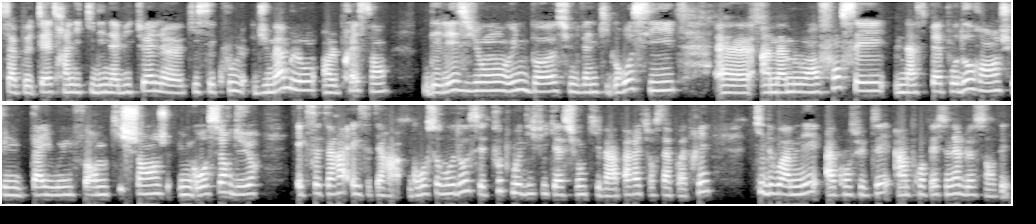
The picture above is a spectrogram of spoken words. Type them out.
ça peut être un liquide inhabituel euh, qui s'écoule du mamelon en le pressant, des lésions, une bosse, une veine qui grossit, euh, un mamelon enfoncé, une aspect peau d'orange, une taille ou une forme qui change, une grosseur dure, etc., etc. Grosso modo, c'est toute modification qui va apparaître sur sa poitrine qui doit amener à consulter un professionnel de santé.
